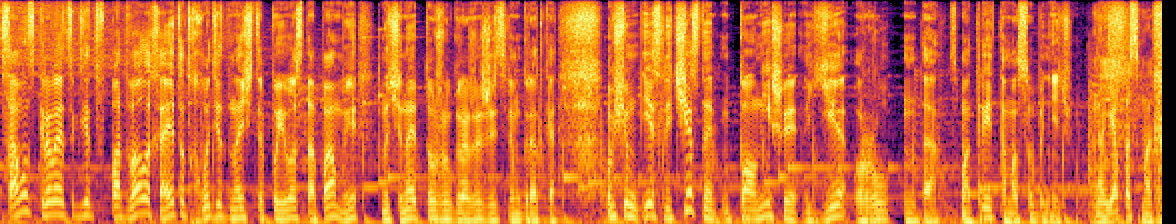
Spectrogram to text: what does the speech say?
Сам он скрывается где-то в подвалах, а этот ходит, значит, по его стопам и начинает начинает тоже угрожать жителям городка. В общем, если честно, полнейшая ерунда. Смотреть там особо нечего. Но я посмотрю.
